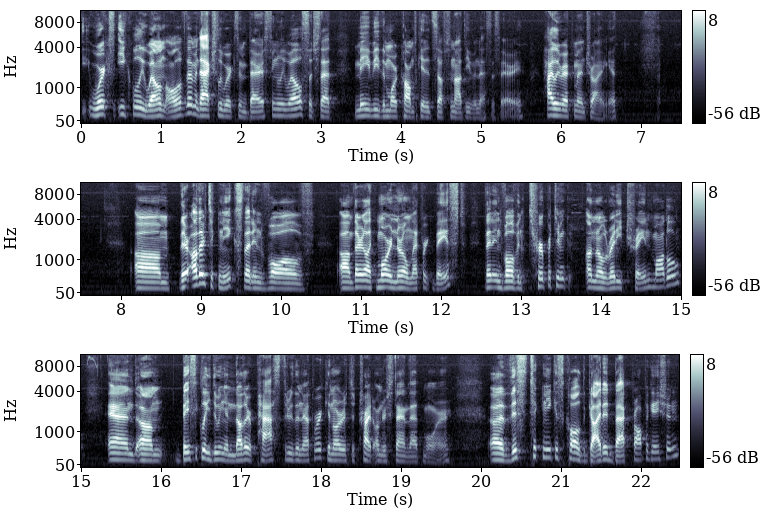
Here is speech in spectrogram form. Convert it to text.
It works equally well in all of them. It actually works embarrassingly well, such that maybe the more complicated stuff is not even necessary. Highly recommend trying it. Um, there are other techniques that involve, um, that are like more neural network based, that involve interpreting an already trained model and um, basically doing another pass through the network in order to try to understand that more. Uh, this technique is called guided backpropagation,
